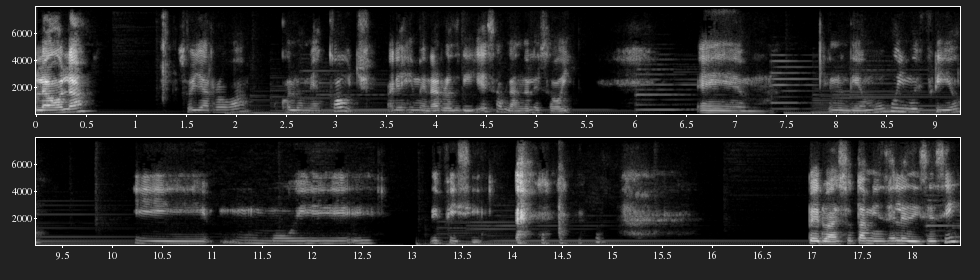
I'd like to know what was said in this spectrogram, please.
Hola, hola. Soy arroba Colombia Coach, María Jimena Rodríguez, hablándoles hoy. Em, en un día muy, muy frío y muy difícil. Pero a eso también se le dice sí.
